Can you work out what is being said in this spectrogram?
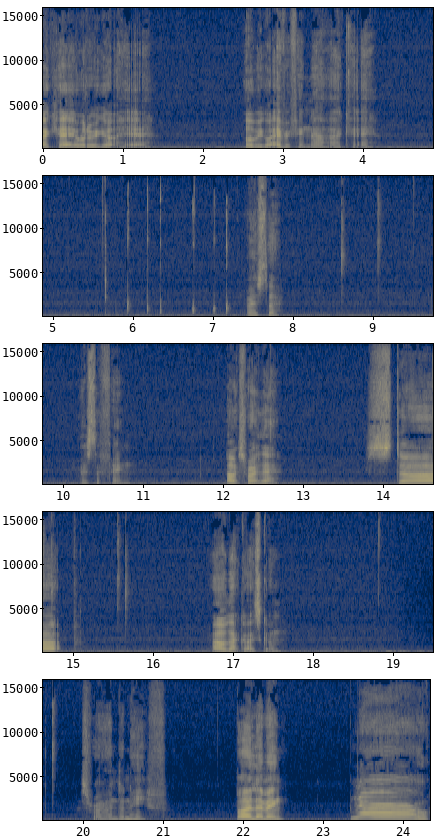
Okay, what do we got here? Oh, we got everything now. Okay. Where's the... Where's the thing? Oh, it's right there. Stop. Oh, that guy's gone. It's right underneath. Bye, lemming. No!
